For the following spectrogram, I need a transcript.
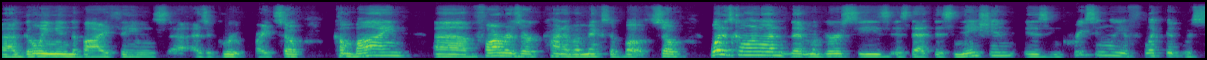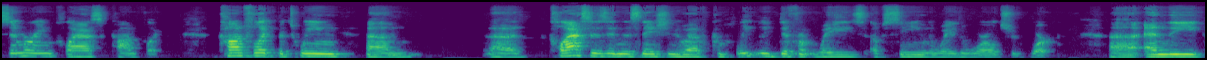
uh, going in to buy things uh, as a group, right? So combined, uh, farmers are kind of a mix of both. So what is going on that McGerr sees is that this nation is increasingly afflicted with simmering class conflict. Conflict between um, uh, classes in this nation who have completely different ways of seeing the way the world should work. Uh, and the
